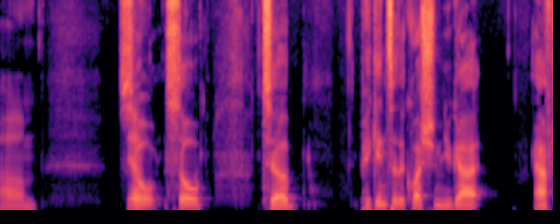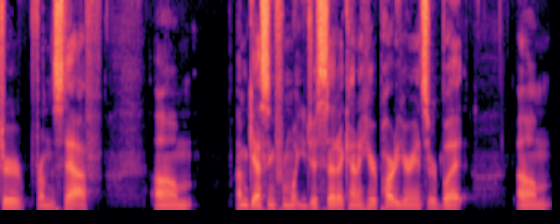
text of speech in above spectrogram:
Um, So so to pick into the question you got after from the staff, um, I'm guessing from what you just said, I kind of hear part of your answer, but um,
